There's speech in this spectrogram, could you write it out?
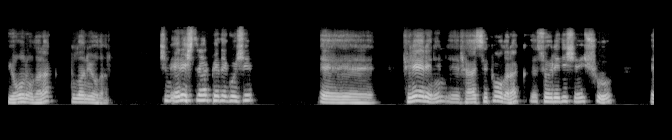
yoğun olarak kullanıyorlar. Şimdi eleştirel pedagoji e, Freire'nin e, felsefe olarak söylediği şey şu e,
